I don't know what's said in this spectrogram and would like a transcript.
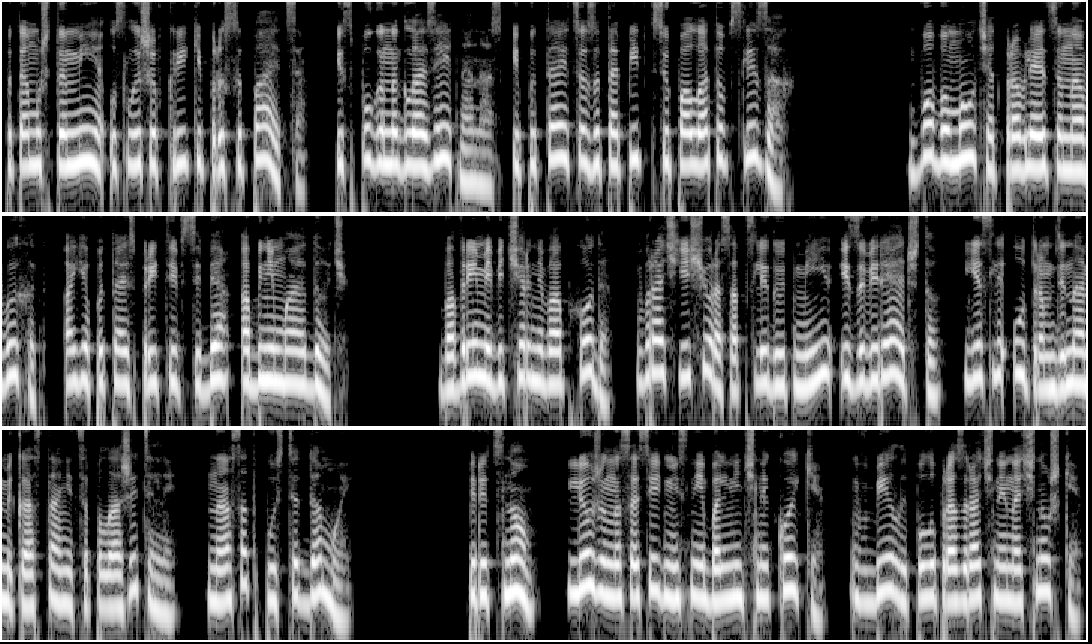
потому что Мия, услышав крики, просыпается, испуганно глазеет на нас и пытается затопить всю палату в слезах. Вова молча отправляется на выход, а я пытаюсь прийти в себя, обнимая дочь. Во время вечернего обхода врач еще раз обследует Мию и заверяет, что если утром динамика останется положительной, нас отпустят домой. Перед сном, лежа на соседней с ней больничной койке, в белой полупрозрачной ночнушке,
